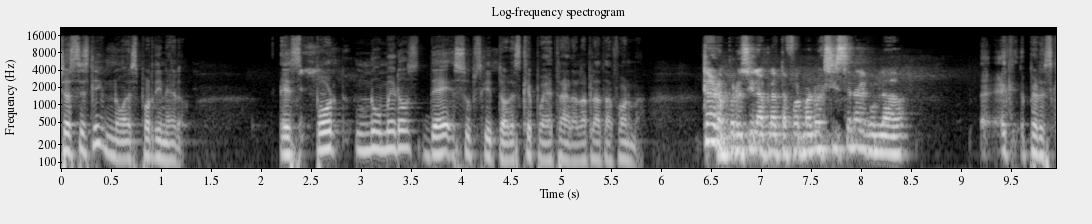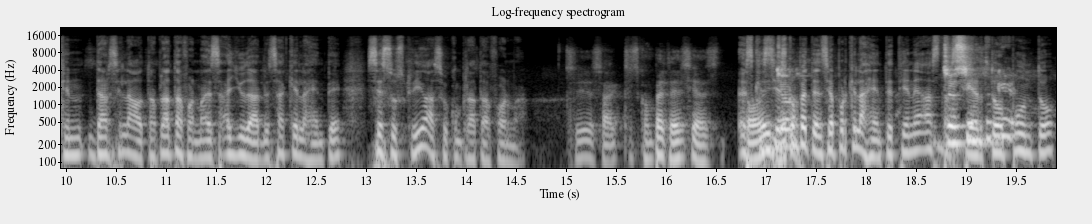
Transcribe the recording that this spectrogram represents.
Justice League no es por dinero. Es por números de suscriptores que puede traer a la plataforma. Claro, pero si la plataforma no existe en algún lado, Eh, Pero es que dársela a otra plataforma es ayudarles a que la gente se suscriba a su plataforma. Sí, exacto. Es competencia. Es, que sí es competencia porque la gente tiene hasta cierto que- punto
